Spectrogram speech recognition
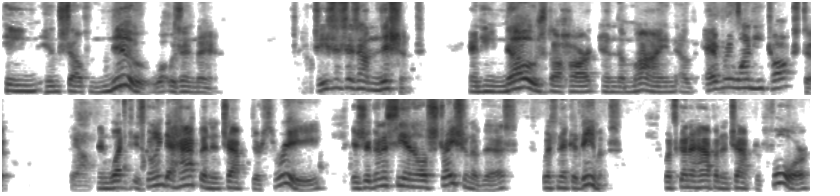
he himself knew what was in man. Jesus is omniscient and he knows the heart and the mind of everyone he talks to. Yeah. And what is going to happen in chapter 3 is you're going to see an illustration of this with Nicodemus. What's going to happen in chapter 4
